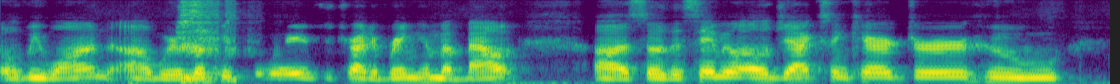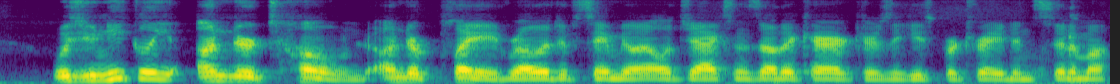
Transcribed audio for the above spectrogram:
Obi Wan. Uh, we're looking for ways to try to bring him about. Uh, so the Samuel L. Jackson character, who was uniquely undertoned, underplayed relative to Samuel L. Jackson's other characters that he's portrayed in cinema.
